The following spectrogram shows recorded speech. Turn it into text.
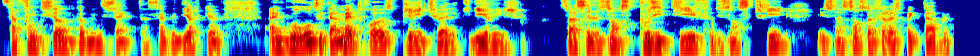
ça fonctionne comme une secte. Ça veut dire que un gourou c'est un maître spirituel qui dirige. Ça c'est le sens positif du sanskrit et c'est un sens tout à fait respectable.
